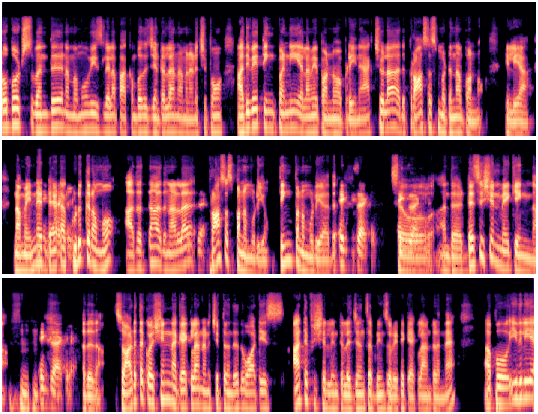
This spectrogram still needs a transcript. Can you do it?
ரோபோட்ஸ் வந்து நம்ம மூவிஸ்ல எல்லாம் பார்க்கும்போது ஜென்ரலா நம்ம நினைச்சுப்போம் அதுவே திங்க் பண்ணி எல்லாமே பண்ணும் அப்படின்னு. ஆக்சுவலா அது ப்ராசஸ் மட்டும் தான் பண்ணும் இல்லையா? நம்ம என்ன டேட்டா கொடுக்குறோமோ அதை தான் அதனால ப்ராசஸ் பண்ண முடியும். திங்க் பண்ண முடியாது. எக்ஸாக்ட்லி அந்த டெசிஷன் மேக்கிங் தான். அதுதான். ஸோ அடுத்த கொஸ்டின் நான் கேட்கலாம் நினைச்சிட்டு இருந்தது வாட் இஸ் ஆர்டிஃபிஷியல் இன்டெலிஜென்ஸ் அப்படின்னு சொல்லிட்டு கேட்கலான் இருந்தேன். அப்போ இதுலயே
